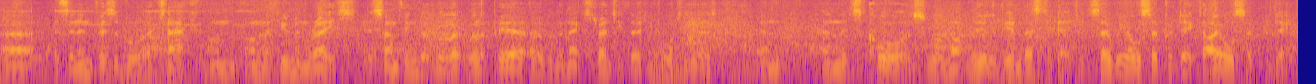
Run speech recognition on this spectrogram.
uh, it's an invisible attack on, on the human race. It's something that will, will appear over the next 20, 30, 40 years, and, and its cause will not really be investigated. So we also predict, I also predict,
